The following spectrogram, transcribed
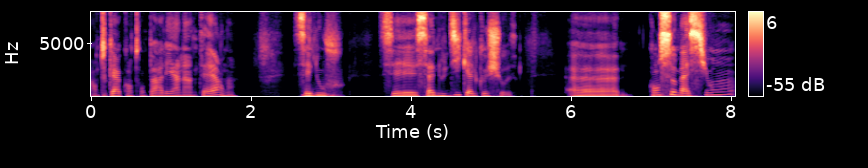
En tout cas, quand on parlait à l'interne, c'est nous. Ça nous dit quelque chose. Euh, consommation,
